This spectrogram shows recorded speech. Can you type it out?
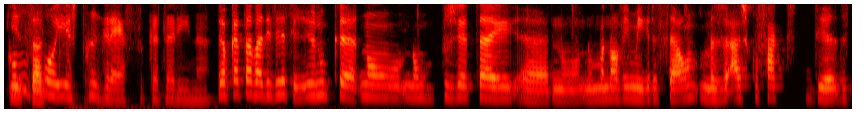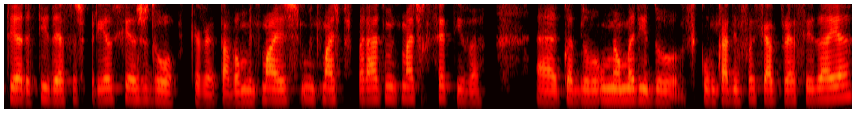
Como Exato. foi este regresso, Catarina? Eu estava a dizer assim, eu nunca não, não me projetei uh, numa nova imigração, mas acho que o facto de, de, ter tido essa experiência ajudou, quer dizer, estava muito mais, muito mais preparada e muito mais receptiva. Uh, quando o meu marido ficou um bocado influenciado por essa ideia,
